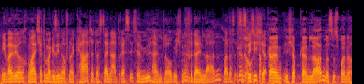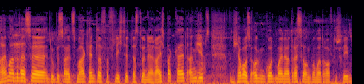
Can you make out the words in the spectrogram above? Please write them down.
Nee, weil wir noch mal, ich hatte mal gesehen auf einer Karte, dass deine Adresse ist ja Mülheim, glaube ich, ne? Für deinen Laden. War das, ist das richtig? Genau, Ich habe kein, ich hab keinen Laden, das ist meine Heimadresse. Du bist als Markhändler verpflichtet, dass du eine Erreichbarkeit angibst. Und ich habe aus irgendeinem Grund meine Adresse irgendwann mal drauf geschrieben.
